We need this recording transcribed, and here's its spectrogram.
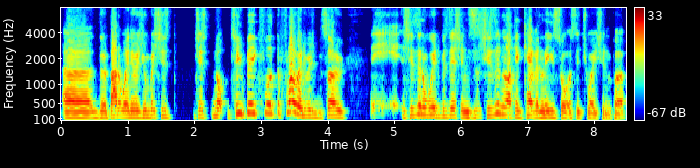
uh, the bantamweight division, but she's just not too big for the flyweight division. So she's in a weird position. She's in like a Kevin Lee sort of situation, but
